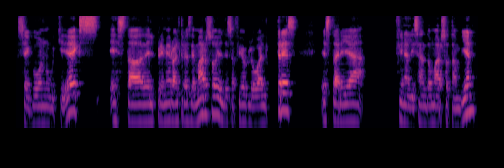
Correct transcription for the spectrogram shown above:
según Wikidex, está del 1 al 3 de marzo y el desafío global 3 estaría finalizando marzo también.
